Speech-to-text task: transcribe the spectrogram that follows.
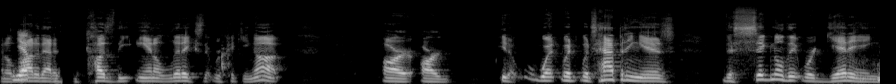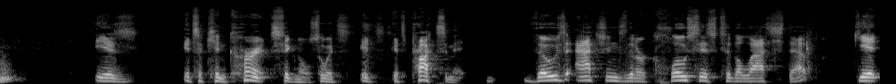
And a Yep. lot of that is because the analytics that we're picking up are are you know what, what what's happening is the signal that we're getting is it's a concurrent signal so it's it's it's proximate those actions that are closest to the last step get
